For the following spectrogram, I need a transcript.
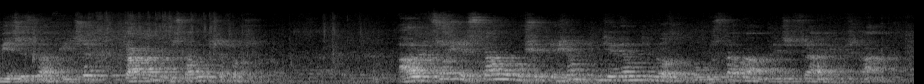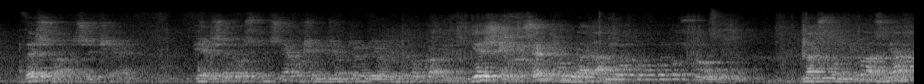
Mieczysław Wilczek taką ustawę przeprowadził. Ale co się stało w 1989 roku, ustawa Wilczka weszła w życie 1 stycznia 1989 roku, jeszcze przed obradami okołowego stołu nastąpiła zmiana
